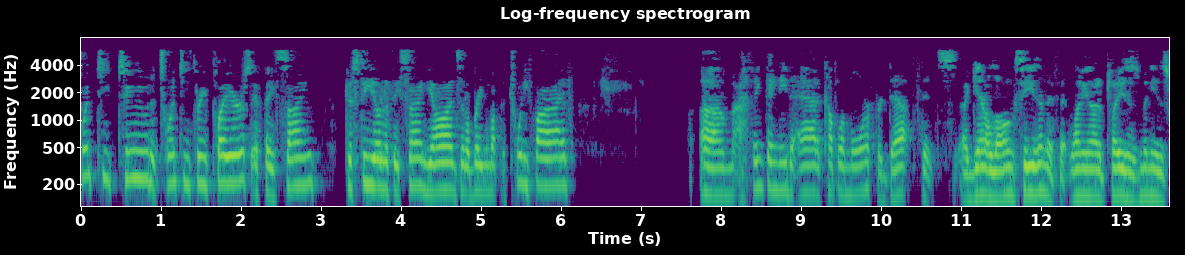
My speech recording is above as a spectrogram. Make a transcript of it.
22 to 23 players. If they sign Castillo and if they sign Jans, it'll bring them up to 25. Um, I think they need to add a couple of more for depth. It's again a long season. If Atlanta United plays as many as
